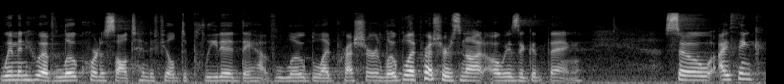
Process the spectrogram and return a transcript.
Women who have low cortisol tend to feel depleted. They have low blood pressure. Low blood pressure is not always a good thing. So I think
